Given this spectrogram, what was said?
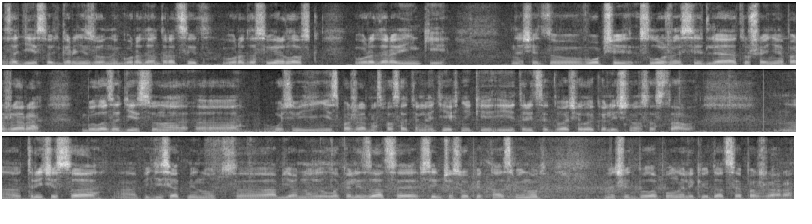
задействовать гарнизоны города Антрацит, города Свердловск, города Ровеньки. Значит, в общей сложности для тушения пожара было задействовано э, 8 единиц пожарно-спасательной техники и 32 человека личного состава. Э, 3 часа э, 50 минут э, объявлена локализация, в 7 часов 15 минут значит, была полная ликвидация пожара.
